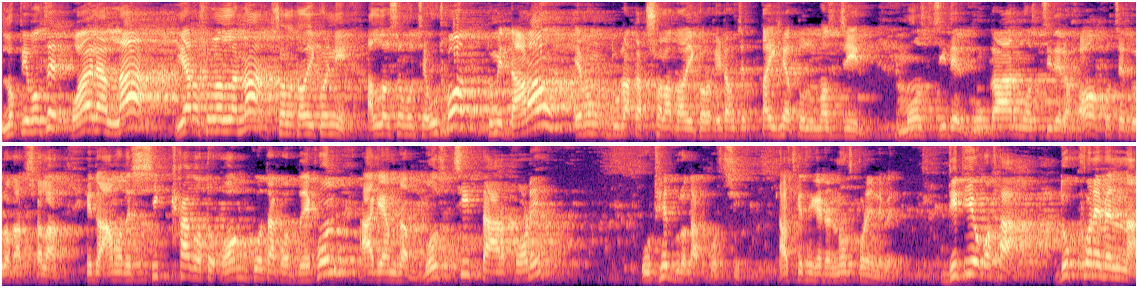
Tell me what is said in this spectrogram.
লোকটি বলছে কয়াল আল্লাহ, ইয়া রসুল্লাহ না, সলাত আদায় করিনি। আল্লাহ রসুল বলছে, উঠো, তুমি দাঁড়াও এবং দুরাকাত সলাত আদায় করো। এটা হচ্ছে তাইহাতুল মসজিদ। মসজিদের ঢোকার মসজিদের হক হচ্ছে দুরাকাত সলাত। কিন্তু আমাদের শিক্ষাগত অজ্ঞতা কত দেখুন, আগে আমরা বসছি, তারপরে উঠে দুরাকাত করছি আজকে থেকে এটা নোট করে নেবেন। দ্বিতীয় কথা, দুঃখ নেবেন না।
